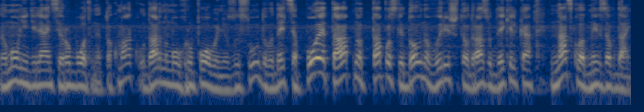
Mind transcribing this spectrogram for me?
на умовній ділянці роботи Токмак, ударному угрупованню ЗСУ доведеться поетапно та послідовно вирішити одразу декілька надскладних завдань.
